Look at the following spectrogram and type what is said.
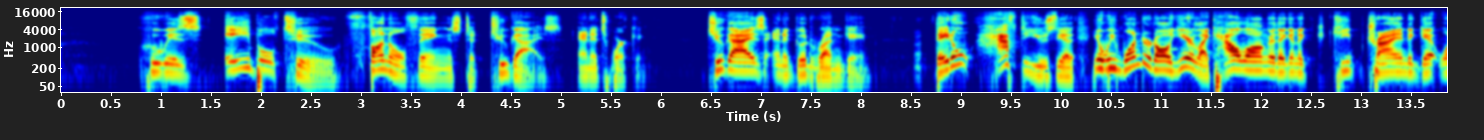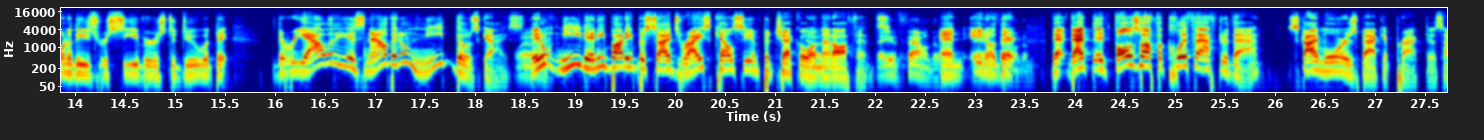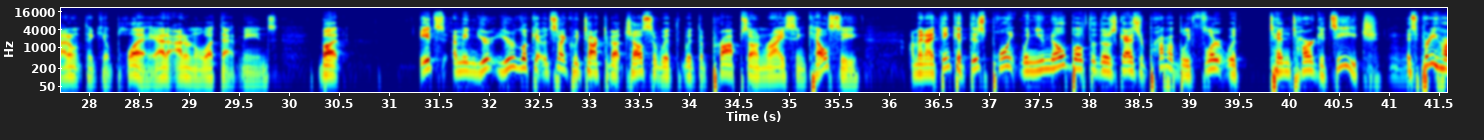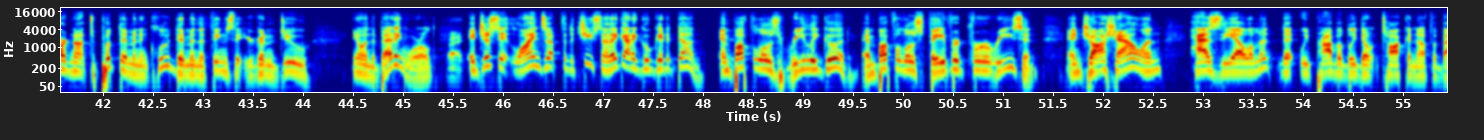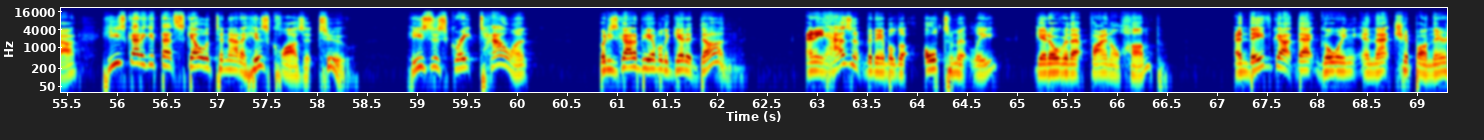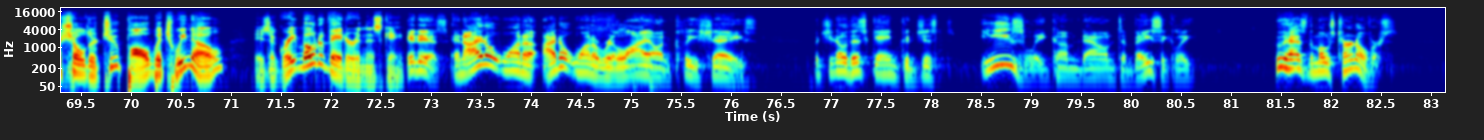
who is able to funnel things to two guys, and it's working. Two guys and a good run game. They don't have to use the other. You know, we wondered all year, like, how long are they going to keep trying to get one of these receivers to do what they. The reality is now they don't need those guys. Well, they don't need anybody besides Rice, Kelce, and Pacheco on that offense. They have found them, And They you know, they're him. that that it falls off a cliff after that. Sky Moore is back at practice. I don't think he'll play. I, I don't know what that means, but it's. I mean, you're you're looking. It's like we talked about Chelsea with with the props on Rice and Kelce. I mean, I think at this point, when you know both of those guys are probably flirt with ten targets each, Mm-hmm. it's pretty hard not to put them and include them in the things that you're going to do. You know, in the betting world, Right. it just it lines up for the Chiefs. Now they got to go get it done. And Buffalo's really good. And Buffalo's favored for a reason. And Josh Allen has the element that we probably don't talk enough about. He's got to get that skeleton out of his closet too. He's this great talent, but he's got to be able to get it done. And he hasn't been able to ultimately get over that final hump. And they've got that going and that chip on their shoulder too, Paul, which we know is a great motivator in this game. It is, and I don't want to. I don't want to rely on cliches, but you know, this game could just easily come down to basically who has the most turnovers.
